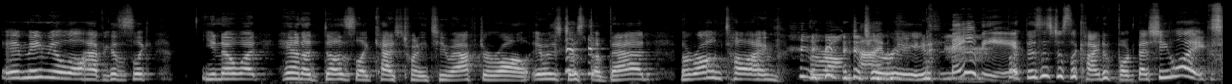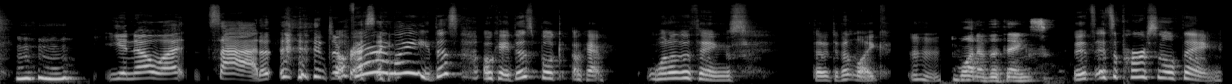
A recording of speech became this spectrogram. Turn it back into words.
it made me a little happy because it's like, you know what, Hannah does like Catch Twenty Two. After all, it was just a bad, the wrong time the wrong time to read. Maybe. But this is just the kind of book that she likes. hmm you know what? Sad. Depressing. Apparently, this okay. This book, okay. One of the things that I didn't like, hmm One of the things. it's it's a personal thing,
